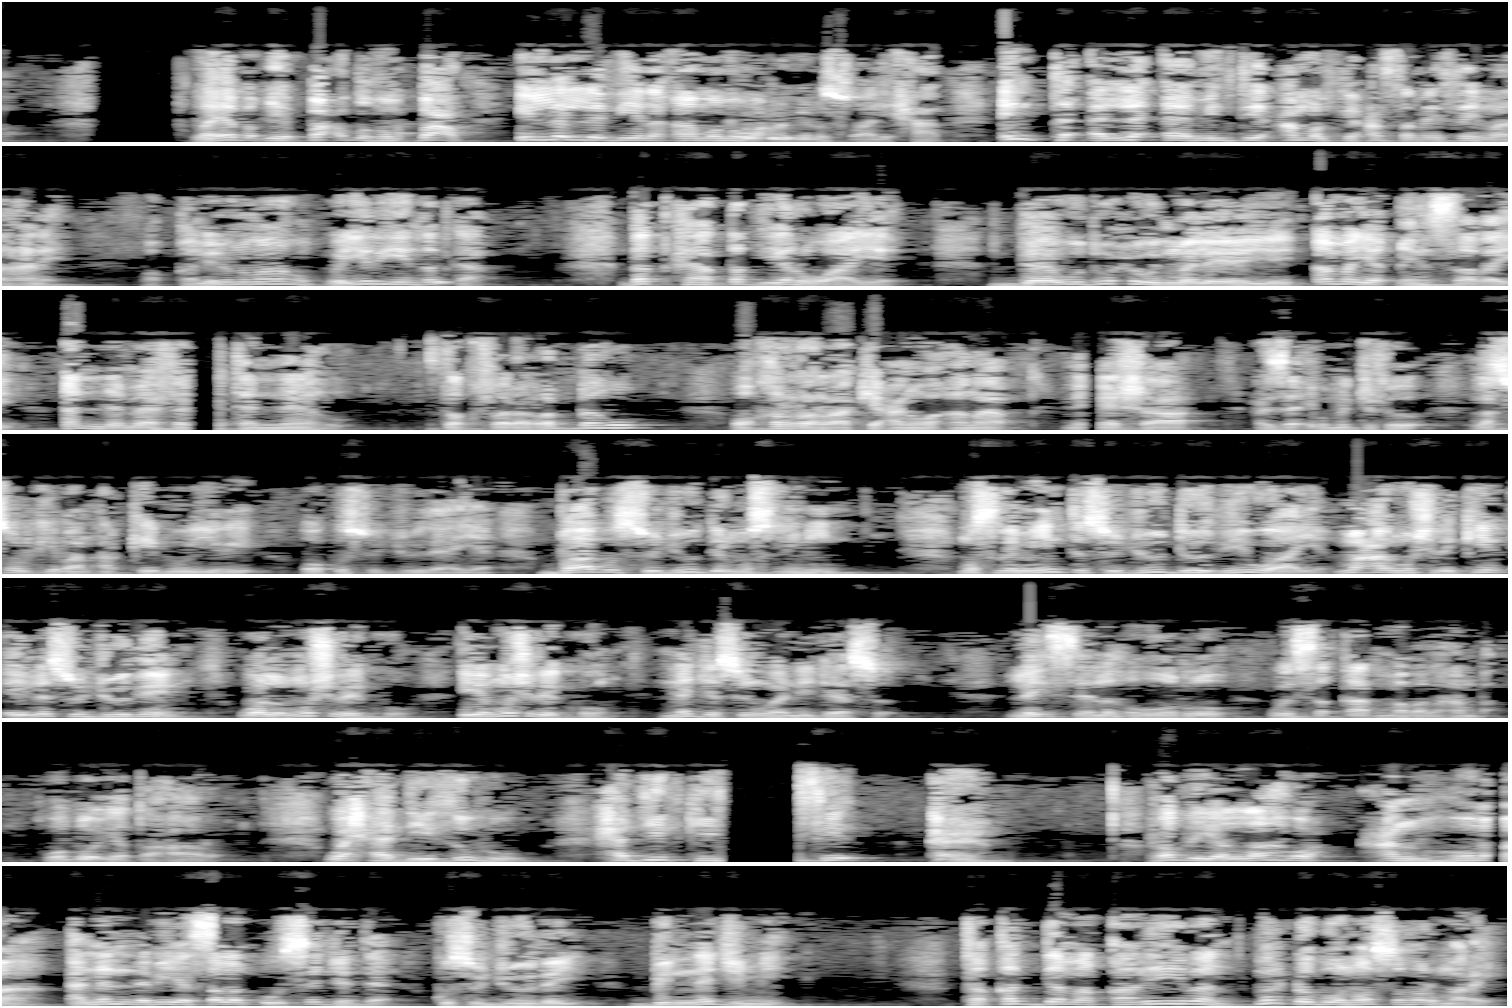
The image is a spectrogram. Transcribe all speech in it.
layabqii bacduhum bacd ila aladiina aamanuu wacamiluu saalixaat inta alla aamintay camal fiican samaysay maahane wa qaliilun maahum way yaryihiin dadka dadkaa dad yar waaye daawuud wuxuu maleeyey ama yaqiinsaday annamaa fatannaahu istakfara rabbahu wa qara raakican wa anaab meeshaa ma jirto rasuulkii baan arkay buu yidhi oo ku sujuudaya baabu sujuudi lmuslimiin muslimiinta sujuudoodii waaye maca almushrikiin ay la sujuudeen waalmushriku iyo mushriku najasun waa nijaaso laysa lahu wuduu wayseqaad maba lahanba. Wuduu iyo tahaaro. Wa xadiiuhu xadiidkiisii radia allaahu canhuma ana anabiya salam uu sajada ku sujuuday binnajmi taqadama qariiban mar dhow buu noo soo hormaray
